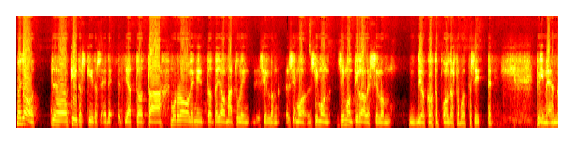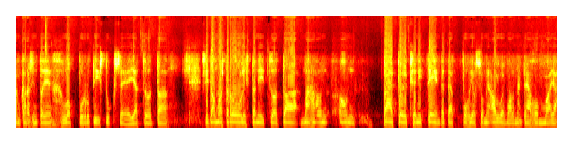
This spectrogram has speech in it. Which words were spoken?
No joo, kiitos, kiitos. Ja tuota, mun rooli, niin tuota, joo, mä tulin silloin Simon, Simon, Simon tilalle silloin jo kohta puolitoista vuotta sitten viime MM-karsintojen loppurutistukseen. Ja tuota, siitä omasta roolista, niin tuota, mä on, on päätökseni teen tätä Pohjois-Suomen aluevalmentajan hommaa ja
